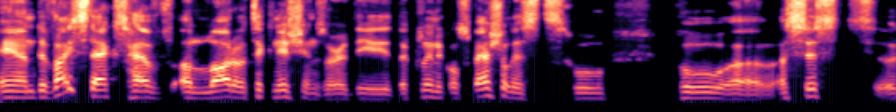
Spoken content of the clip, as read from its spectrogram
And device techs have a lot of technicians or the the clinical specialists who who uh, assist uh,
